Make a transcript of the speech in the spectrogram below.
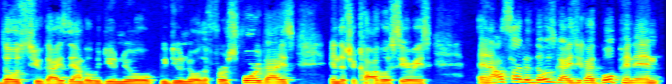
those two guys down, but we do know we do know the first four guys in the Chicago series. And outside of those guys, you got bullpen in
